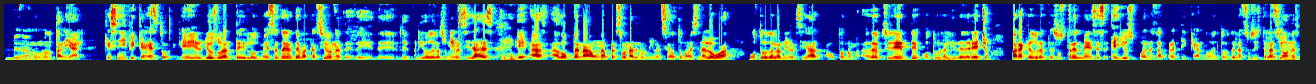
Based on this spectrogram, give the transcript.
verano. no- notarial. ¿Qué significa esto? Que ellos durante los meses de, de vacaciones de- de- de- del periodo de las universidades eh, a- adoptan a una persona de la Universidad Autónoma de Sinaloa, otro de la Universidad Autónoma de Occidente, otro de la. Libre Derecho, para que durante esos tres meses ellos puedan estar practicando dentro de las, sus instalaciones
